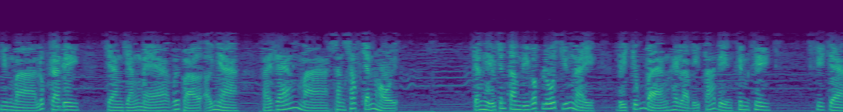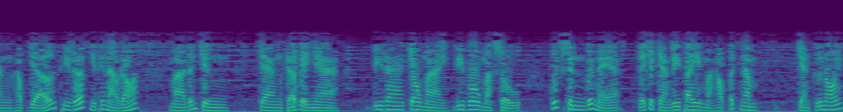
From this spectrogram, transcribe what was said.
nhưng mà lúc ra đi, chàng dặn mẹ với vợ ở nhà phải ráng mà săn sóc chánh hội. Chẳng hiểu chánh tâm đi góp lúa chuyến này bị chúng bạn hay là bị tá điền khinh khi, khi chàng học dở thi rớt như thế nào đó, mà đến chừng chàng trở về nhà, đi ra châu mài, đi vô mặt sụ, quyết sinh với mẹ để cho chàng đi Tây mà học ít năm. Chàng cứ nói,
